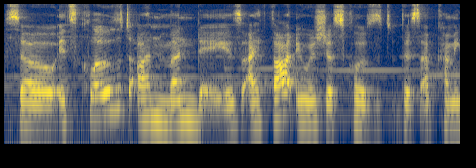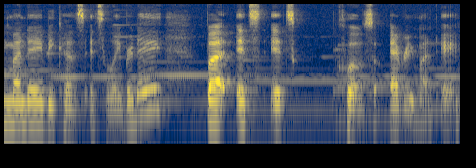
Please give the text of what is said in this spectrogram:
So it's closed on Mondays. I thought it was just closed this upcoming Monday because it's Labor Day, but it's it's closed every Monday.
